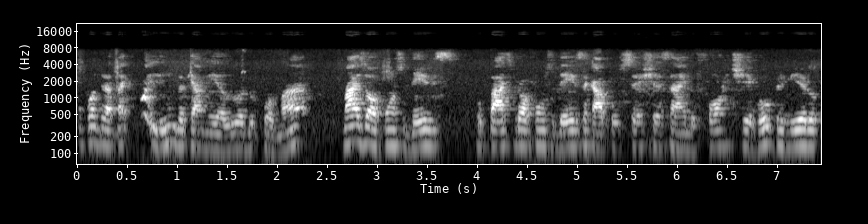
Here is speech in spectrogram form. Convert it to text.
O contra-ataque foi lindo aqui a meia lua do Coman. Mas o Alfonso Davis, o passe para o Alfonso Davis acabou saindo forte. Chegou primeiro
